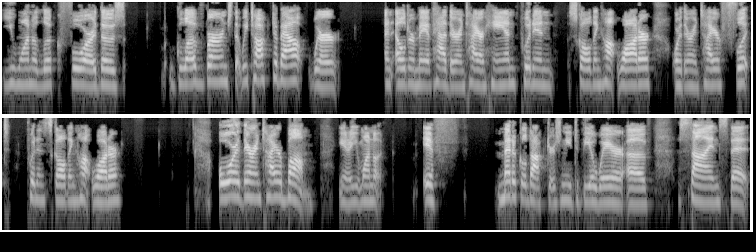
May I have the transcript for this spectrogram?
You want to look for those glove burns that we talked about where an elder may have had their entire hand put in scalding hot water or their entire foot put in scalding hot water or their entire bum. You know you want to if medical doctors need to be aware of signs that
